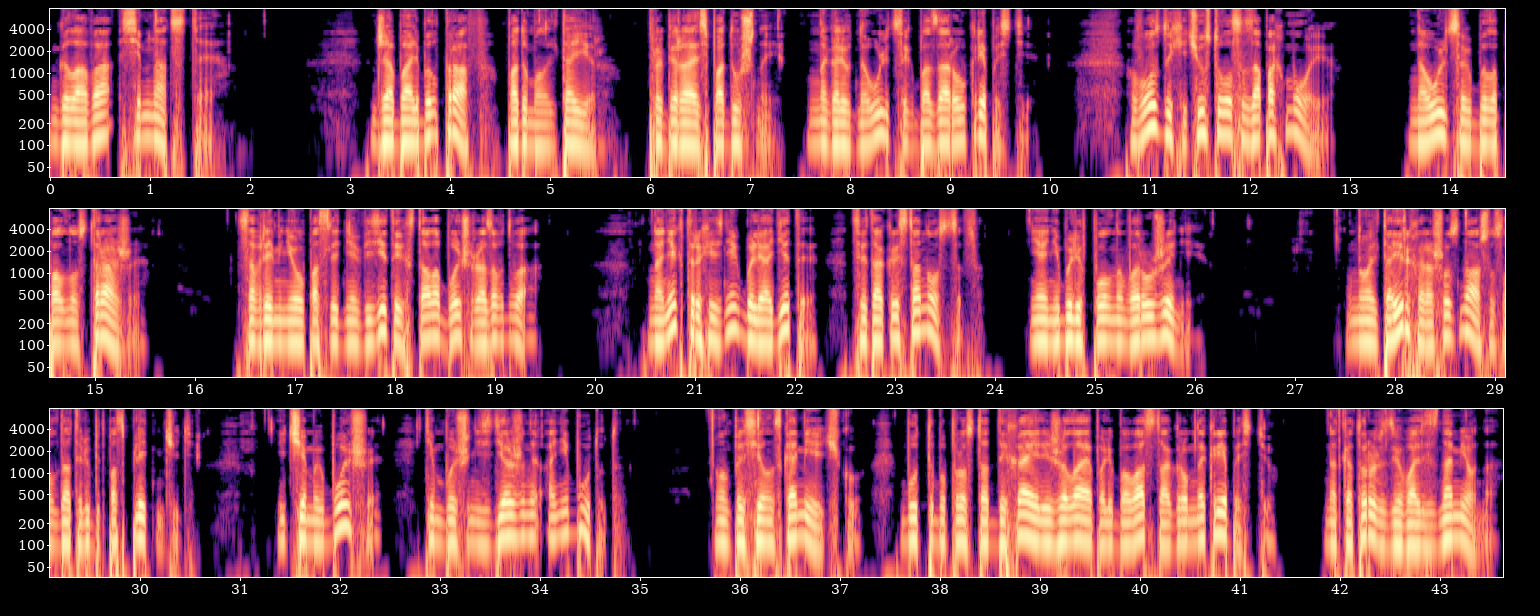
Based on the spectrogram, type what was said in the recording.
Глава 17 Джабаль был прав, подумал Альтаир, пробираясь по душной, многолюдной улице к базару у крепости. В воздухе чувствовался запах моря. На улицах было полно стражи. Со времени его последнего визита их стало больше раза в два. На некоторых из них были одеты цвета крестоносцев, и они были в полном вооружении. Но Альтаир хорошо знал, что солдаты любят посплетничать. И чем их больше, тем больше не сдержаны они будут. Он присел на скамеечку, будто бы просто отдыхая или желая полюбоваться огромной крепостью, над которой развивались знамена.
